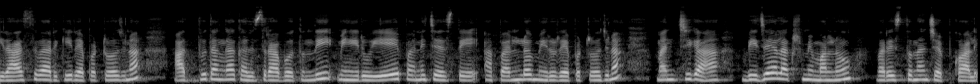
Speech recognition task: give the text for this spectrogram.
ఈ రాశి వారికి రేపటి రోజున అద్భుతంగా కలిసి రాబోతుంది. మీరు ఏ పని చేస్తే ఆ పనిలో మీరు రేపటి రోజున మంచిగా విజయలక్ష్మి మిమ్మల్ని వరిస్తుందని చెప్పుకోవాలి.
